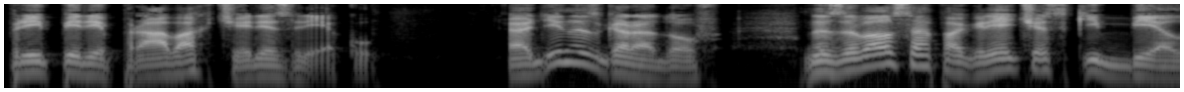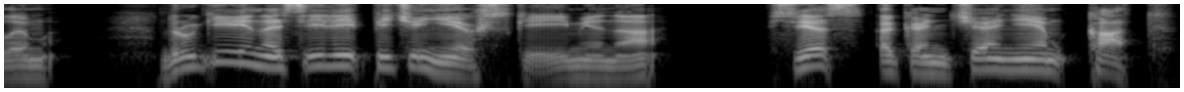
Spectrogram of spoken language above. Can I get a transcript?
при переправах через реку. Один из городов назывался по-гречески «белым», другие носили печенежские имена, все с окончанием «кат»,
